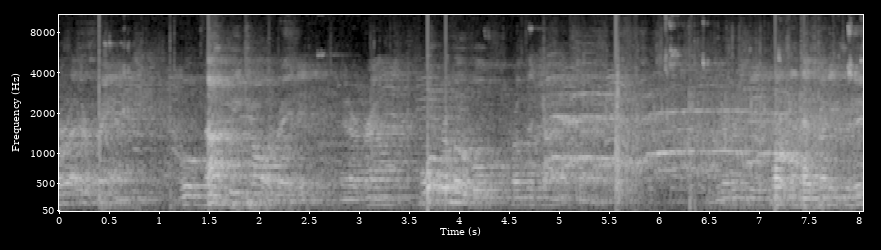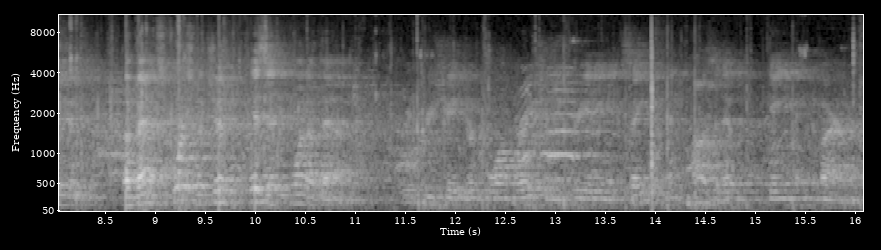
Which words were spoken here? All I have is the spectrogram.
or other fans will not be tolerated and are grounds for removal from the Chiles Center. The University of Portland has many traditions, but bad sportsmanship isn't one of them. We appreciate your cooperation in creating a safe and positive game environment.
